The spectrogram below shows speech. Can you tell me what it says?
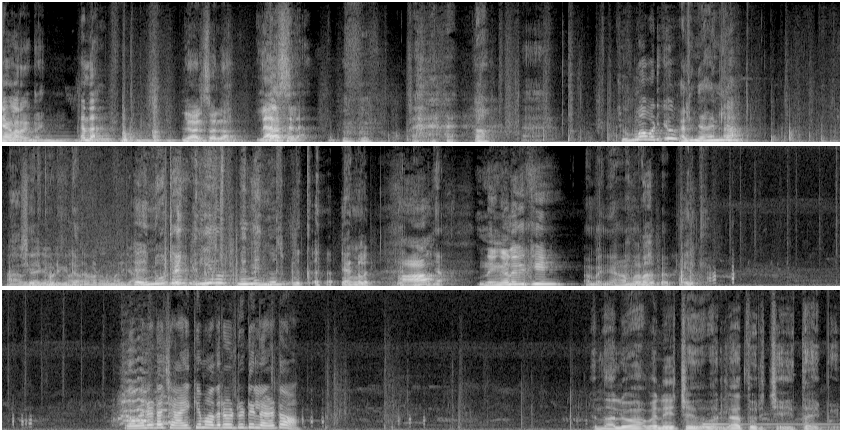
ഞങ്ങൾ അറിയട്ടെ എന്താ? ലാൽസല സലാം. ലാൽസല ചുമ്മാ പഠിച്ചു? അല്ല ഞാനില്ല. ഞങ്ങൾ. നിങ്ങൾ ഇരിക്കും ഞാൻ നിന്നെ ഇങ്ങോട്ട് നിക്ക്. ഞങ്ങൾ ആ നിങ്ങളിരിക്കി അപ്പൊ ഞാൻ വെറുതെ ഗോവനയുടെ ചായക്ക് മധുരം ഇട്ടിട്ടില്ല കേട്ടോ. എന്നാലും അവൻ ഈ ചെയ്ത് വല്ലാത്തൊരു ചെയ്ത്തായിപ്പോയി.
